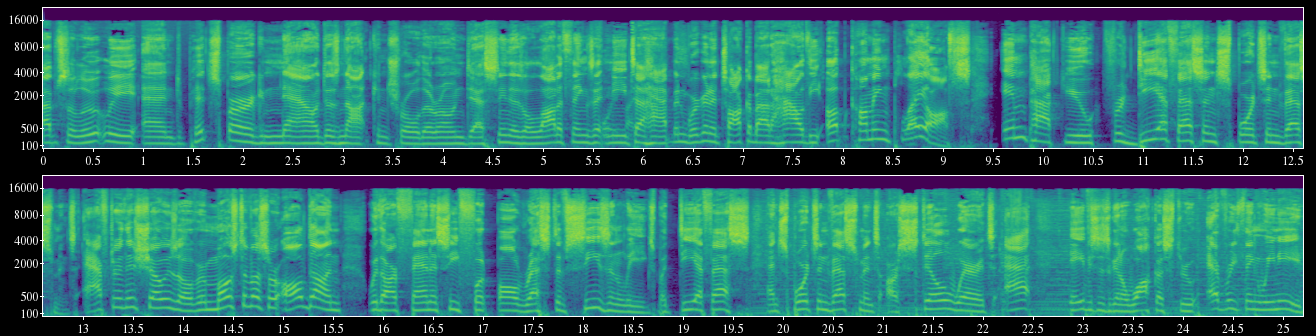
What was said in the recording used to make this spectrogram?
Absolutely. And Pittsburgh now does not control their own destiny. There's a lot of things that need to happen. We're going to talk about how the upcoming playoffs impact you for DFS and sports investments. After this show is over, most of us are all done with our fantasy football rest of season leagues, but DFS and sports investments are still where it's at. Davis is going to walk us through everything we need.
